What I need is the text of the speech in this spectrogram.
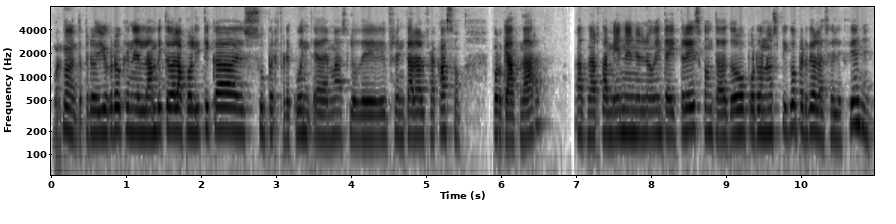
Bueno. pero yo creo que en el ámbito de la política es súper frecuente además lo de enfrentar al fracaso, porque Aznar, Aznar también en el 93 contra todo pronóstico perdió las elecciones.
